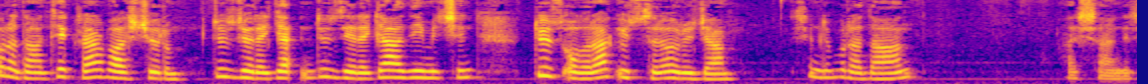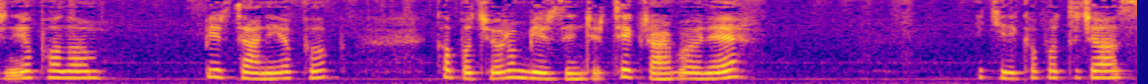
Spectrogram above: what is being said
buradan tekrar başlıyorum. Düz yere düz yere geldiğim için düz olarak 3 sıra öreceğim. Şimdi buradan başlangıcını yapalım. Bir tane yapıp kapatıyorum. Bir zincir. Tekrar böyle ikili kapatacağız.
